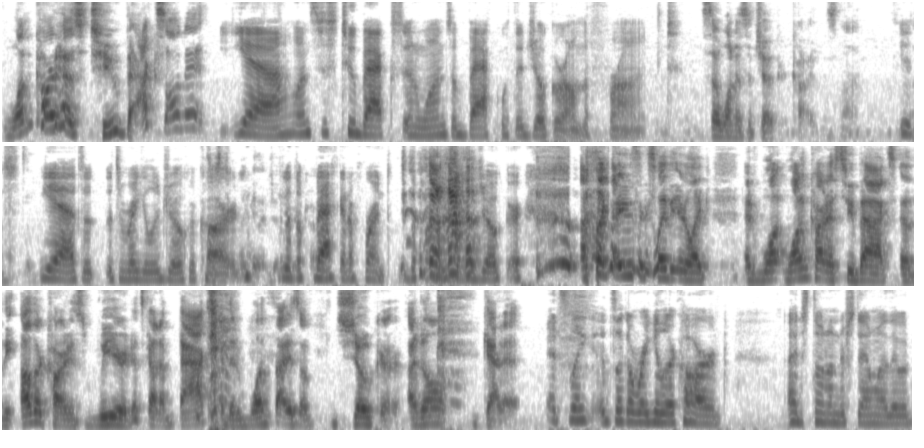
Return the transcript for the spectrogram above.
One card has two backs on it, Yeah, one's just two backs, and one's a back with a Joker on the front. so one is a Joker card. It's not. It's a- yeah, it's a it's a regular Joker card regular Joker with a card. back and a front. The front is the Joker. I like how you just explained it. You're like, and one one card has two backs, and the other card is weird. It's got a back, and then one side is a Joker. I don't get it. It's like it's like a regular card. I just don't understand why they would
